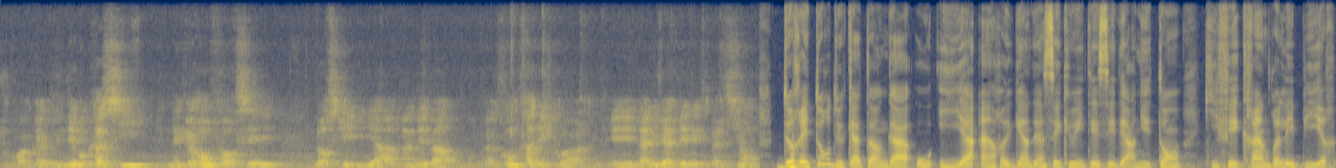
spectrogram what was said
Je crois qu'une démocratie n'est que renforcée lorsqu'il y a un débat contradictoire et la liberté d'expression. De retour du Katanga, où il y a un regain d'insécurité ces derniers temps qui fait craindre les pires,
